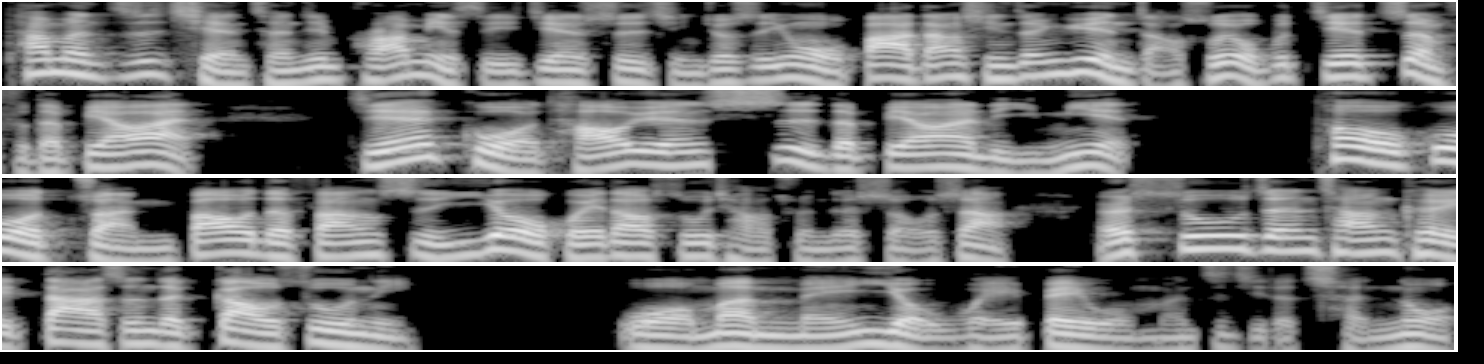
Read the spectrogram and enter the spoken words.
他们之前曾经 promise 一件事情，就是因为我爸当行政院长，所以我不接政府的标案。结果桃园市的标案里面，透过转包的方式，又回到苏巧纯的手上。而苏贞昌可以大声的告诉你，我们没有违背我们自己的承诺。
